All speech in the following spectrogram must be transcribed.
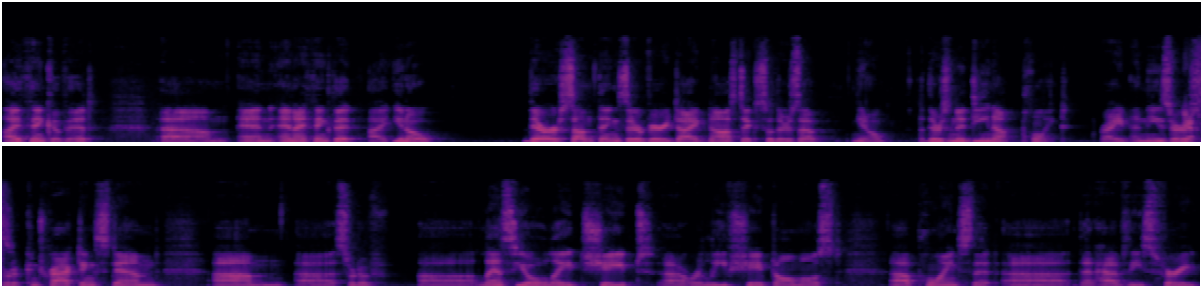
I think of it, um, and and I think that uh, you know there are some things that are very diagnostic. So there's a you know there's an Adena point, right? And these are Yes. sort of contracting stemmed, um, uh, sort of uh, lanceolate shaped uh, or leaf shaped almost uh, points that uh, that have these very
